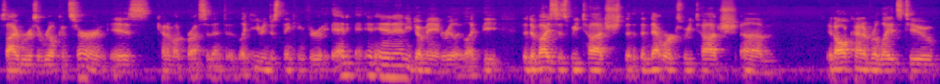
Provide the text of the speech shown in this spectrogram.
cyber is a real concern is kind of unprecedented. Like even just thinking through any, in, in any domain, really, like the the devices we touch, the, the networks we touch, um, it all kind of relates to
